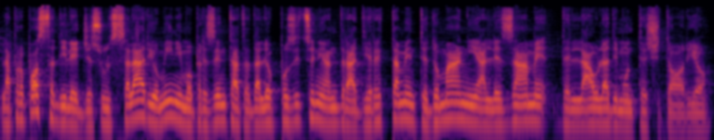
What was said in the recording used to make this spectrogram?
La proposta di legge sul salario minimo presentata dalle opposizioni andrà direttamente domani all'esame dell'Aula di Montecitorio.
